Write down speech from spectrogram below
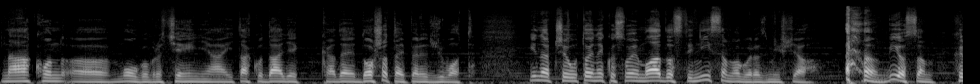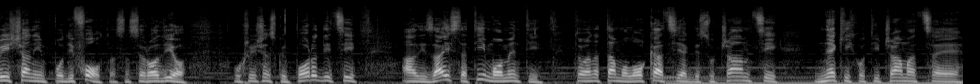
nakon uh, mog obraćenja i tako dalje, kada je došao taj period života. Inače, u toj nekoj svojoj mladosti nisam mnogo razmišljao. Bio sam hrišćanin po defaultu, sam se rodio u hrišćanskoj porodici, ali zaista ti momenti, to je ona tamo lokacija gde su čamci, nekih od tih čamaca je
